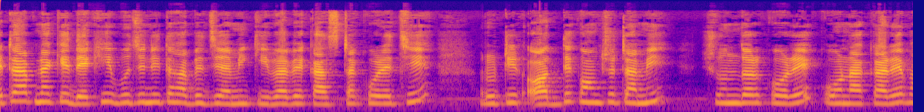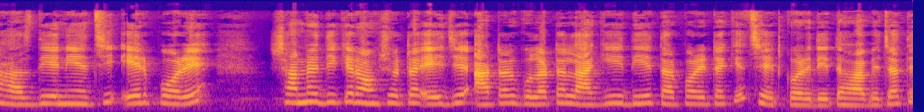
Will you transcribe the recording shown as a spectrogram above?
এটা আপনাকে দেখেই বুঝে নিতে হবে যে আমি কীভাবে কাজটা করেছি। রুটির অর্ধেক অংশটা আমি সুন্দর করে কোন আকারে ভাজ দিয়ে নিয়েছি। এরপরে সামনের দিকের অংশটা এই যে আটার গোলাটা লাগিয়ে দিয়ে তারপর এটাকে ছেট করে দিতে হবে যাতে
